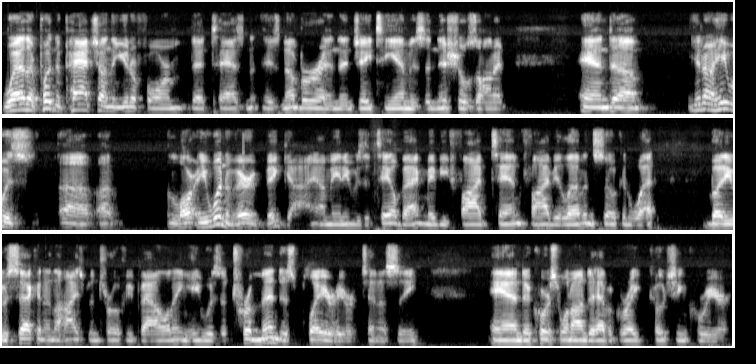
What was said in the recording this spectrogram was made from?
Well, they're putting a patch on the uniform that has his number and then JTM, his initials on it. And, um, you know, he was uh, he wasn't a very big guy. I mean, he was a tailback, maybe 5'10, 5'11, soaking wet, but he was second in the Heisman Trophy balloting. He was a tremendous player here at Tennessee, and of course, went on to have a great coaching career.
